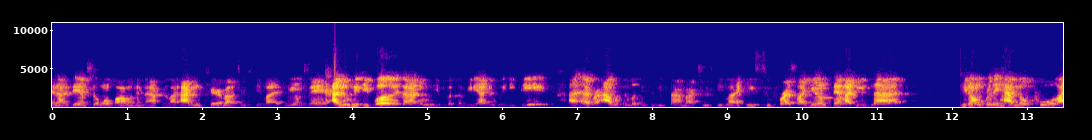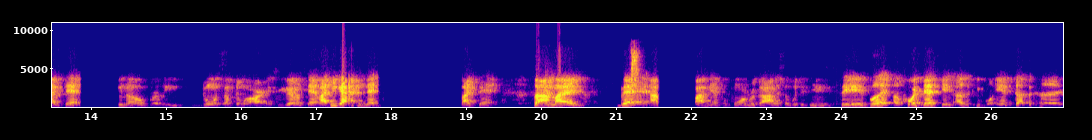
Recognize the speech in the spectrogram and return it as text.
and I damn sure won't follow him after. Like I didn't care about Druski. Like you know what I'm saying? I knew who he was, and I knew he was a comedian. I knew what he did. However, I wasn't looking to be signed by Druski. Like he's too fresh. Like you know what I'm saying? Like he's not. He don't really have no pull like that. You know, really doing something with artists. You get what I'm saying? Like he got connected like that. So I'm like, bet I'm here and perform regardless of what this man said. But of course, that's getting other people amped up because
